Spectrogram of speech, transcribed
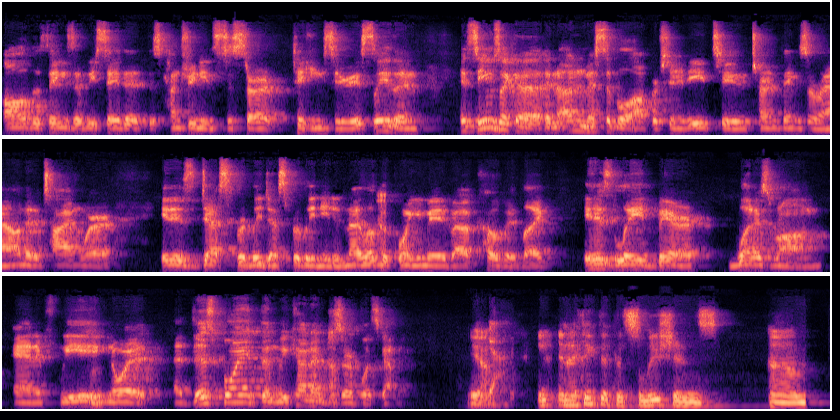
all the things that we say that this country needs to start taking seriously, then it seems like a, an unmissable opportunity to turn things around at a time where it is desperately, desperately needed. And I love the point you made about COVID. Like it has laid bare what is wrong. And if we ignore it at this point, then we kind of deserve what's coming. Yeah. yeah. And, and I think that the solutions um,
